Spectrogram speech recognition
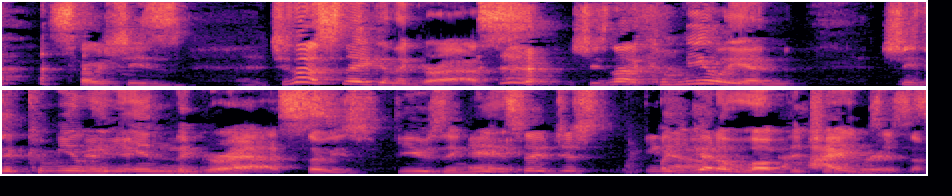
so she's she's not a snake in the grass. She's not a chameleon. She's a chameleon in the grass. So he's fusing. Hey, so just you know, you gotta love the hybrids. Jamesisms.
